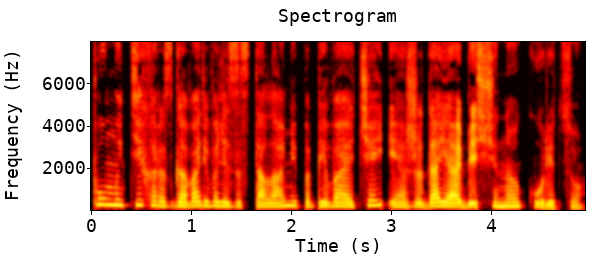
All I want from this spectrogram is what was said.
Пумы тихо разговаривали за столами, попивая чай и ожидая обещанную курицу.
